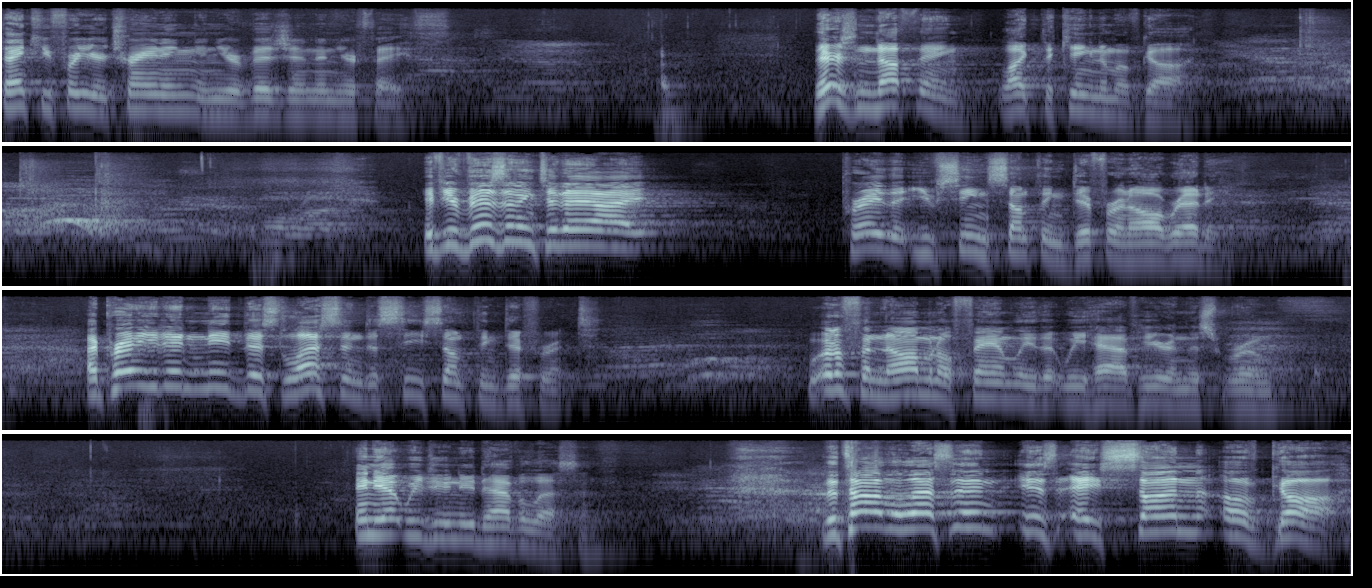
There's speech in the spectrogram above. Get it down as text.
Thank you for your training and your vision and your faith. There's nothing like the kingdom of God. If you're visiting today, I pray that you've seen something different already. I pray you didn't need this lesson to see something different. What a phenomenal family that we have here in this room. And yet, we do need to have a lesson. The title of the lesson is A Son of God.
